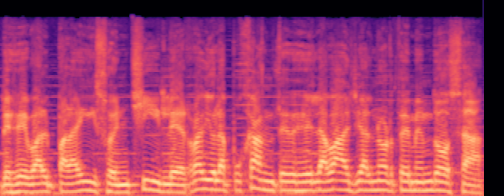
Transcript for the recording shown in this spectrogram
desde Valparaíso en Chile, Radio La Pujante desde La Valle al norte de Mendoza,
